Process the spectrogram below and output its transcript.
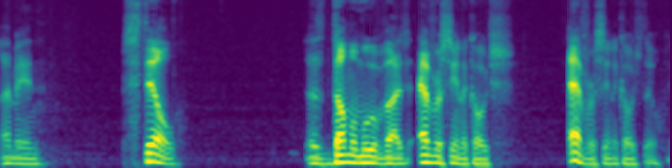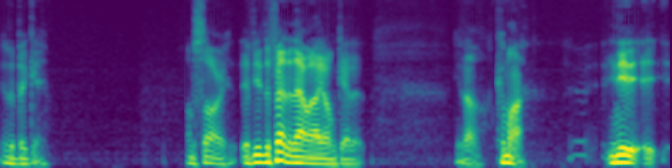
I mean, still, as dumb a move I've ever seen a coach, ever seen a coach do in a big game. I'm sorry if you're defending that one. I don't get it. You know, come on. You need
